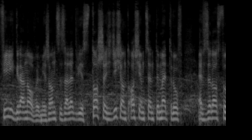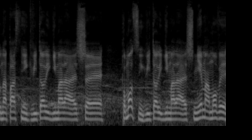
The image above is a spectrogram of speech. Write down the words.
Filigranowy, mierzący zaledwie 168 cm wzrostu napastnik Witorii Gimaraesz, e, pomocnik Witorii Gimaraesz. Nie ma mowy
